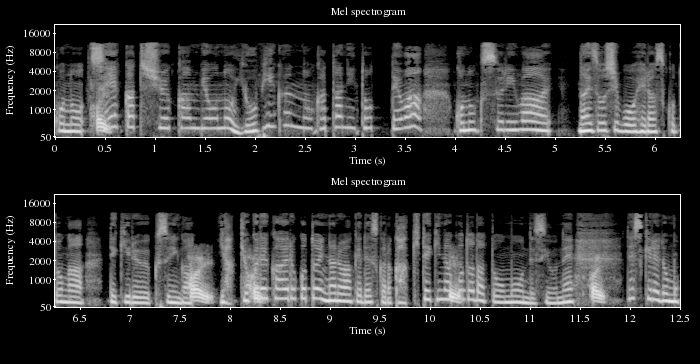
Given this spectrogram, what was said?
この生活習慣病の予備軍の方にとっては、はい、この薬は内臓脂肪を減らすことができる薬が薬局で買えることになるわけですから、画期的なことだと思うんですよね。はい、ですけれども、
